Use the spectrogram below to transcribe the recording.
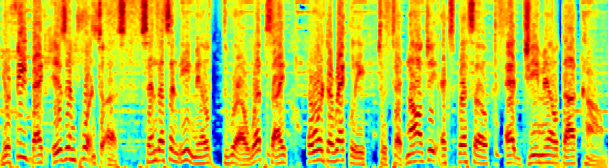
Your feedback is important to us. Send us an email through our website or directly to technologyexpresso at gmail.com.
